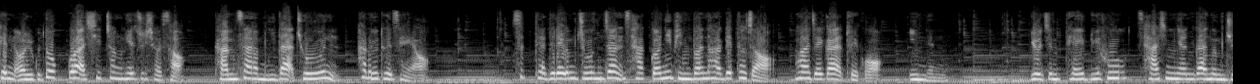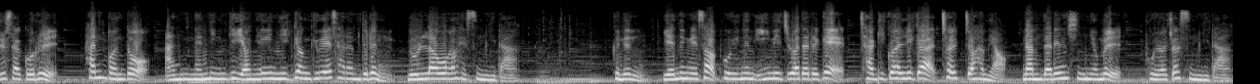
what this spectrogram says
채널 구독과 시청해주셔서 감사합니다. 좋은 하루 되세요. 스태들의 음주운전 사건이 빈번하게 터져 화제가 되고 있는 요즘 데뷔 후 40년간 음주사고를 한 번도 안 낸 인기 연예인 이경규의 사람들은 놀라워했습니다. 그는 예능에서 보이는 이미지와 다르게 자기관리가 철저하며 남다른 신념을 보여줬습니다.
